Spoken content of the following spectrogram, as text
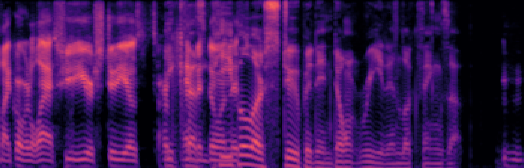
like over the last few years studios have, have been doing this. people are stupid and don't read and look things up. Mhm.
